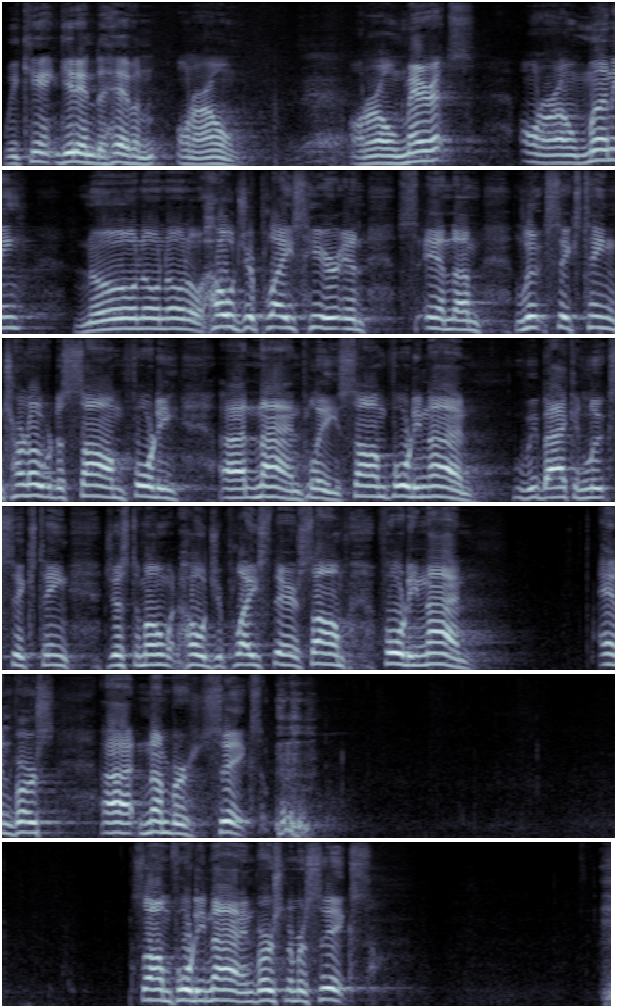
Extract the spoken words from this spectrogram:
We can't get into heaven on our own, on our own merits, on our own money. No, no, no, no. Hold your place here in, in um, Luke 16. Turn over to Psalm 49, please. Psalm 49. We'll be back in Luke 16 just a moment. Hold your place there. Psalm 49 and verse uh, number 6. Psalm 49 and verse number 6.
